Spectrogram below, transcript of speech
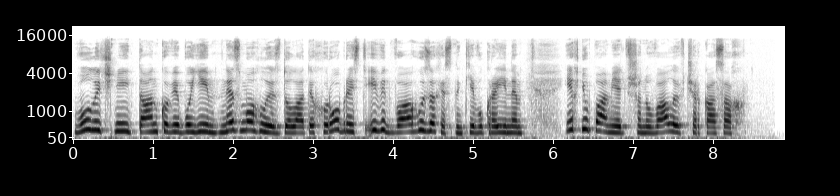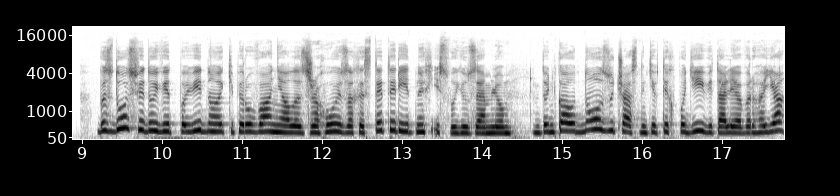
вуличні й танкові бої не змогли здолати хоробрість і відвагу захисників України. Їхню пам'ять вшанували в Черкасах. Без досвіду й відповідного екіпірування, але з жагою захистити рідних і свою землю. Донька одного з учасників тих подій Віталія Вергая,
